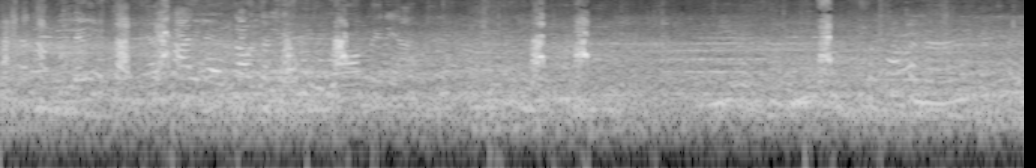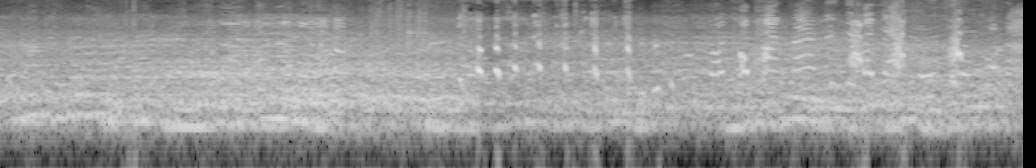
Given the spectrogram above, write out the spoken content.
ถ้าทำเล่นๆจับเนี่ยใช่เลยเราจะเลี้ยวหูล้อมไปเนี่ย รถ เขาพังแม่ไม่มีแต่แดดซื้อซื้อคนนะ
